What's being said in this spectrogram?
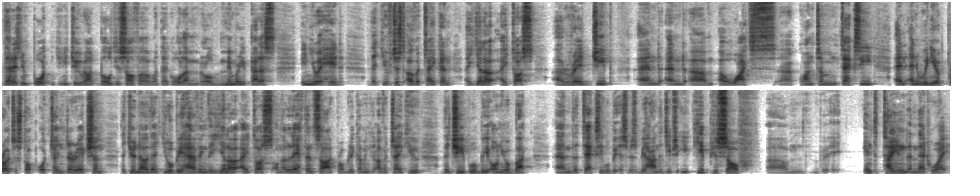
That is important. You need to like build yourself a what they call a little memory palace in your head that you've just overtaken a yellow Atos, a red Jeep, and and um, a white uh, quantum taxi, and, and when you approach a stop or change direction, that you know that you'll be having the yellow Atos on the left hand side, probably coming to overtake you. The jeep will be on your butt, and the taxi will be behind the jeep. So you keep yourself um, entertained in that way,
